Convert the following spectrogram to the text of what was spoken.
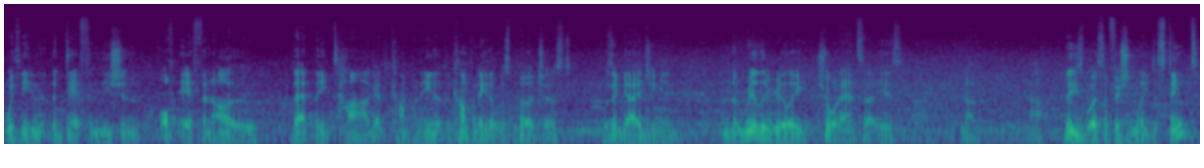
within the definition of F&O that the target company, that the company that was purchased was engaging in? And the really, really short answer is no. Uh, these were sufficiently distinct,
